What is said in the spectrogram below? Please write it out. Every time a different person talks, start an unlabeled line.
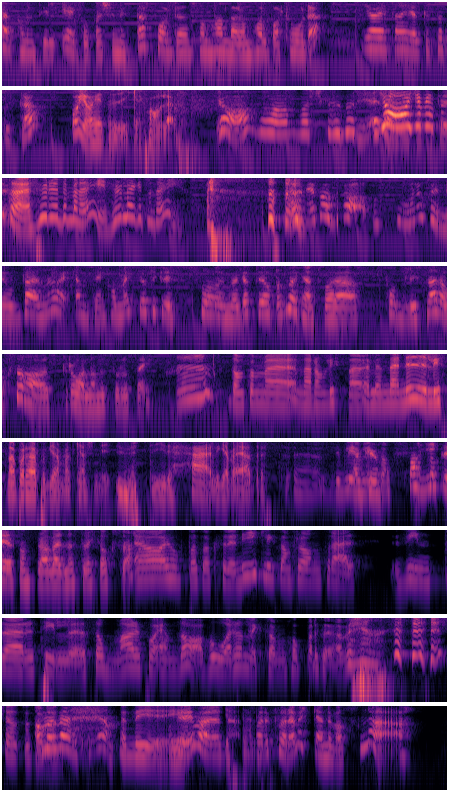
Välkommen till Ekofashionista, podden som handlar om hållbart mode. Jag heter Angelica Zetterström.
Och jag heter Erika Kvarnlöf.
Ja, var, var ska vi börja?
Ja, jag vet inte. Hur är det med dig? Hur är läget med dig?
Ja, det är bara bra. Alltså solen skiner och värmen har äntligen kommit. Jag tycker det är så himla gött och jag hoppas verkligen att våra poddlyssnare också har strålande sol hos sig.
Mm, de som eh, när de lyssnar, eller när ni lyssnar på det här programmet kanske ni är ute i det härliga vädret. Eh, Det blev
Man kan
liksom...
hoppas
gick-
att det är sånt bra väder nästa vecka också.
Ja, jag hoppas också det. Det gick liksom från sådär vinter till sommar på en dag. Våren liksom hoppades över känns det
Ja
som.
men verkligen.
Men det
Och
är
var, det,
jättehärligt.
var det förra veckan det var snö?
